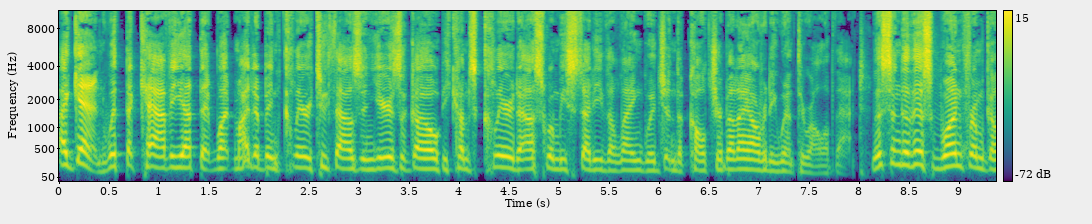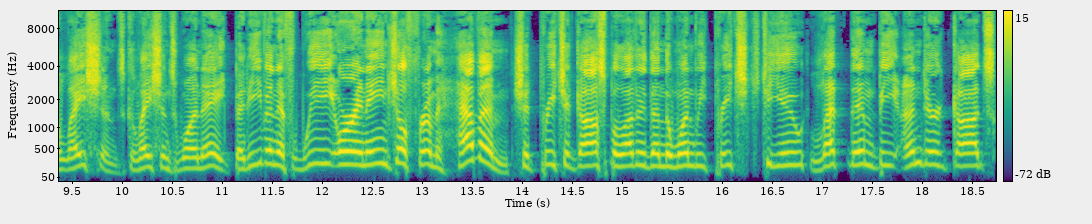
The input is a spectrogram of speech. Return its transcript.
Again, with the caveat that what might have been clear 2,000 years ago becomes clear to us when we study the language and the culture, but I already went through all of that. Listen to this one from Galatians, Galatians 1 8. But even if we or an angel angel from heaven should preach a gospel other than the one we preached to you, let them be under God's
